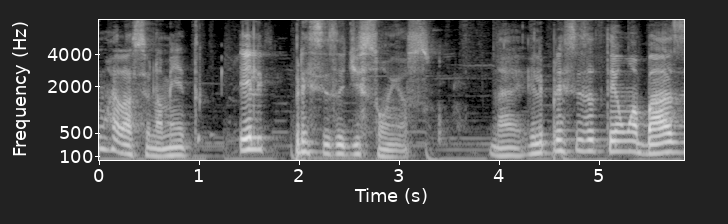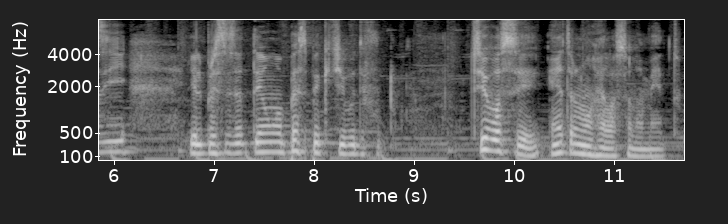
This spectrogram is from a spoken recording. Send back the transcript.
Um relacionamento, ele precisa de sonhos, né? Ele precisa ter uma base, ele precisa ter uma perspectiva de futuro. Se você entra num relacionamento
